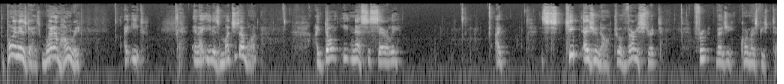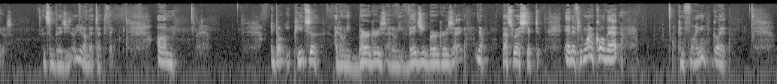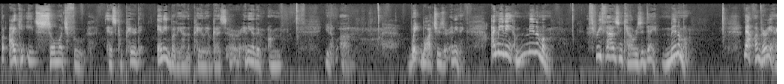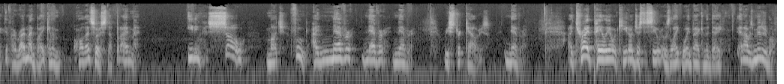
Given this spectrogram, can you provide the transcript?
The point is, guys, when I'm hungry, I eat. And I eat as much as I want. I don't eat necessarily. I keep, as you know, to a very strict fruit, veggie, corn, rice, peas, potatoes, and some veggies, you know, that type of thing. Um, I don't eat pizza. I don't eat burgers. I don't eat veggie burgers. I, no, that's what I stick to. And if you want to call that confining, go ahead. But I can eat so much food as compared to anybody on the paleo guys or any other, um, you know, um, Weight Watchers or anything. I'm eating a minimum 3,000 calories a day, minimum. Now, I'm very active. I ride my bike and I'm all that sort of stuff, but I'm eating so much food. I never, never, never restrict calories. Never. I tried paleo and keto just to see what it was like way back in the day, and I was miserable.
